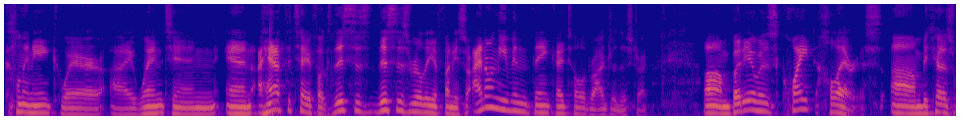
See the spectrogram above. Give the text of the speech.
clinic where I went in, and I have to tell you, folks, this is this is really a funny story. I don't even think I told Roger this story, um, but it was quite hilarious um, because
